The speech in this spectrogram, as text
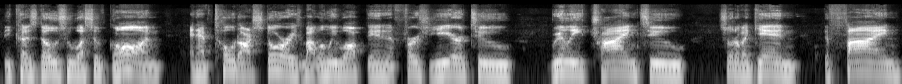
because those who us have gone and have told our stories about when we walked in in the first year or two, really trying to sort of again define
